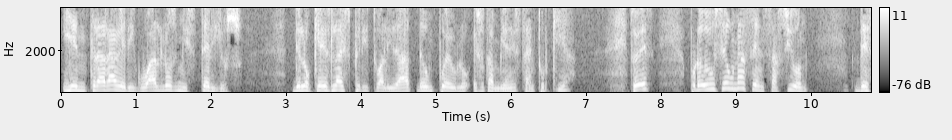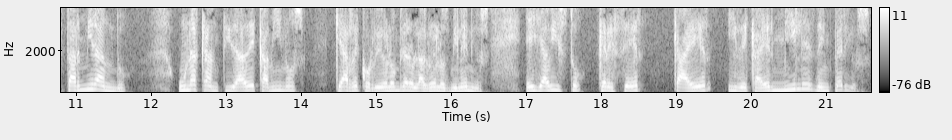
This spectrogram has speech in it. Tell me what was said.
y entrar a averiguar los misterios de lo que es la espiritualidad de un pueblo, eso también está en Turquía. Entonces, produce una sensación de estar mirando una cantidad de caminos que ha recorrido el hombre a lo largo de los milenios. Ella ha visto crecer, caer y decaer miles de imperios.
